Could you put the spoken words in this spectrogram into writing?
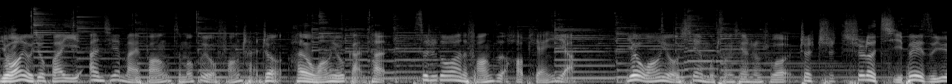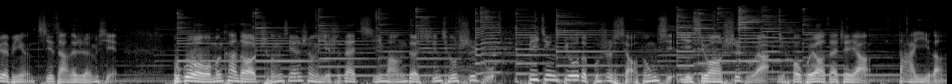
有网友就怀疑按揭买房怎么会有房产证？还有网友感叹四十多万的房子好便宜啊！也有网友羡慕程先生说这吃吃了几辈子月饼积攒的人品。不过我们看到程先生也是在急忙的寻求失主，毕竟丢的不是小东西，也希望失主呀以后不要再这样大意了。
